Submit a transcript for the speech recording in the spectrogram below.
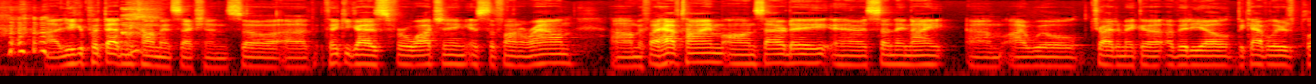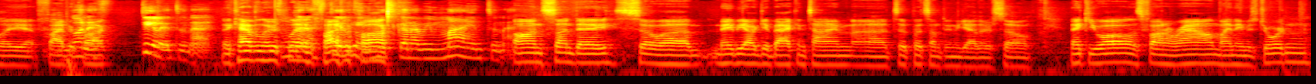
uh, you can put that in the comment section. So uh, thank you guys for watching. It's the final round. Um, if I have time on Saturday and Sunday night, um, I will try to make a, a video. The Cavaliers play at 5 I'm o'clock. steal it tonight. The Cavaliers play at 5 steal him. o'clock It's gonna be mine tonight. on Sunday. So uh, maybe I'll get back in time uh, to put something together. So thank you all. It's final round. My name is Jordan.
